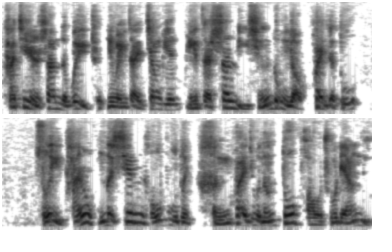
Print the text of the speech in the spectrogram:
他进山的位置，因为在江边比在山里行动要快得多，所以谭红的先头部队很快就能多跑出两里。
